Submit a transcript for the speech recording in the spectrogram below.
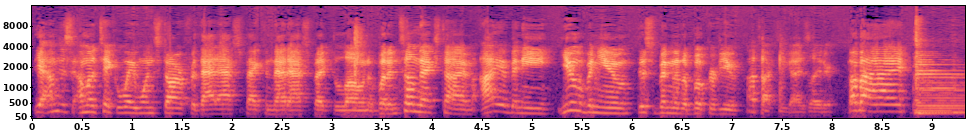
yeah, I'm just I'm gonna take away one star for that aspect and that aspect alone. But until next time, I have been E, you have been you. This has been another book review. I'll talk to you guys later. Bye bye.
